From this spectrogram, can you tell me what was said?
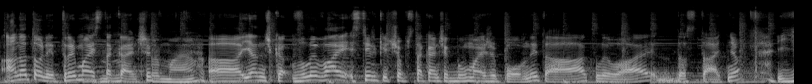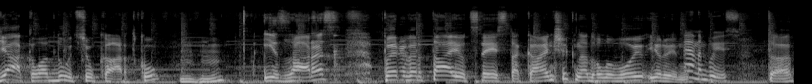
Анатолій, тримай стаканчик. тримаю. А, Яночка, вливай стільки, щоб стаканчик був майже повний. Так, вливай, достатньо. Я кладу цю картку. І зараз перевертаю цей стаканчик над головою Ірини. Я не боюсь. Так.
